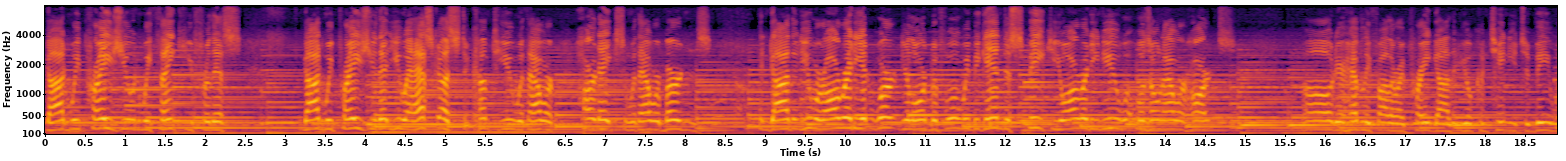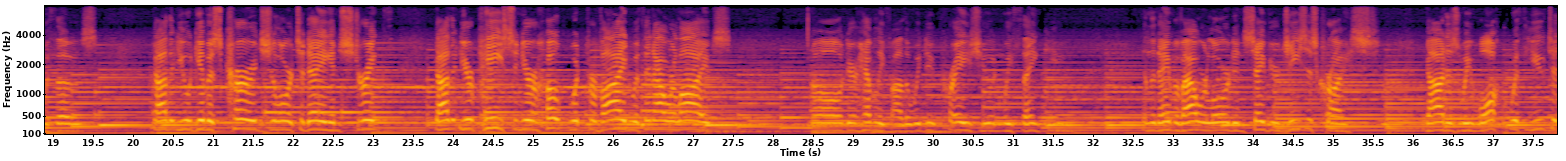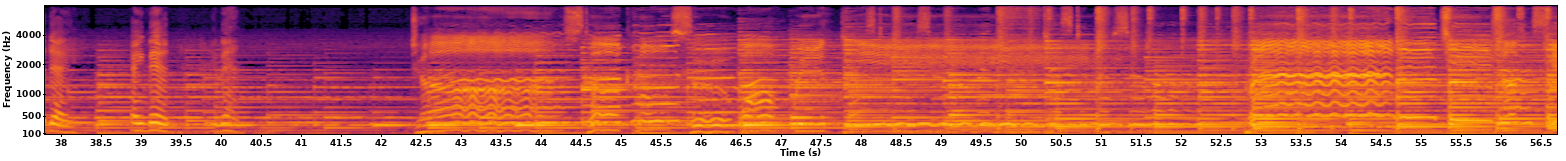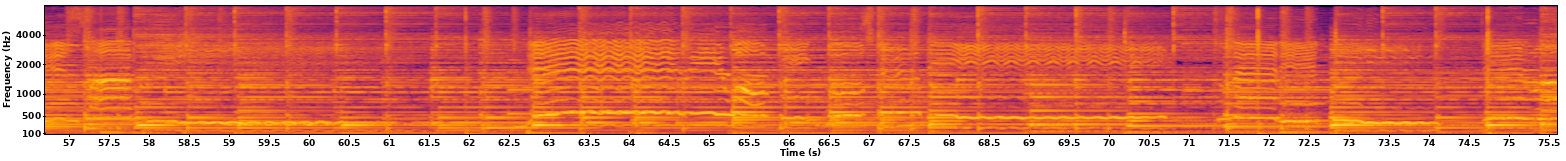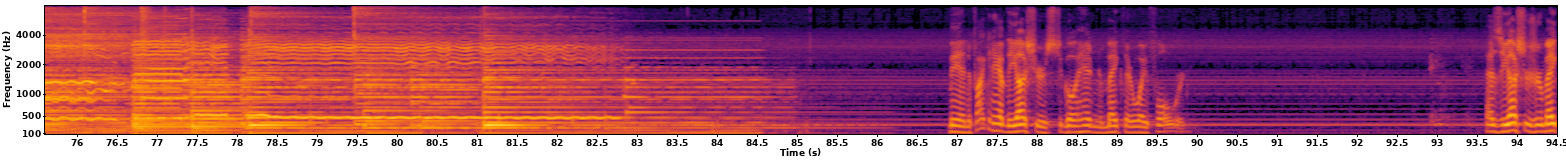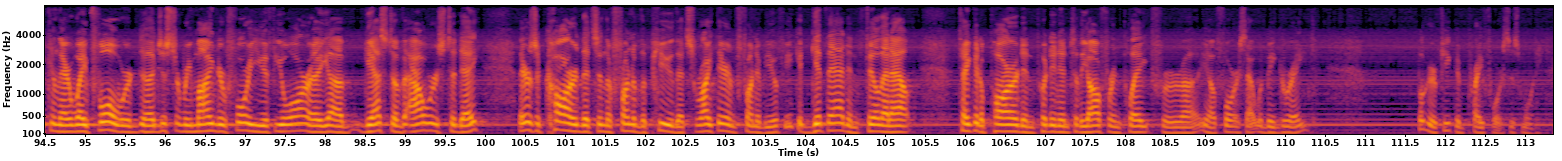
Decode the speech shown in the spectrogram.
God, we praise you and we thank you for this. God, we praise you that you ask us to come to you with our heartaches and with our burdens. And God, that you were already at work, dear Lord, before we began to speak, you already knew what was on our hearts. Oh, dear Heavenly Father, I pray, God, that you'll continue to be with those. God, that you would give us courage, Lord, today and strength. God, that your peace and your hope would provide within our lives. Oh, dear Heavenly Father, we do praise you and we thank you. In the name of our Lord and Savior Jesus Christ, God, as we walk with you today, amen. Amen. Just a closer walk with thee. Can have the ushers to go ahead and make their way forward. As the ushers are making their way forward, uh, just a reminder for you if you are a uh, guest of ours today, there's a card that's in the front of the pew that's right there in front of you. If you could get that and fill that out, take it apart and put it into the offering plate for uh, you know for us, that would be great. Booger, if you could pray for us this morning.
